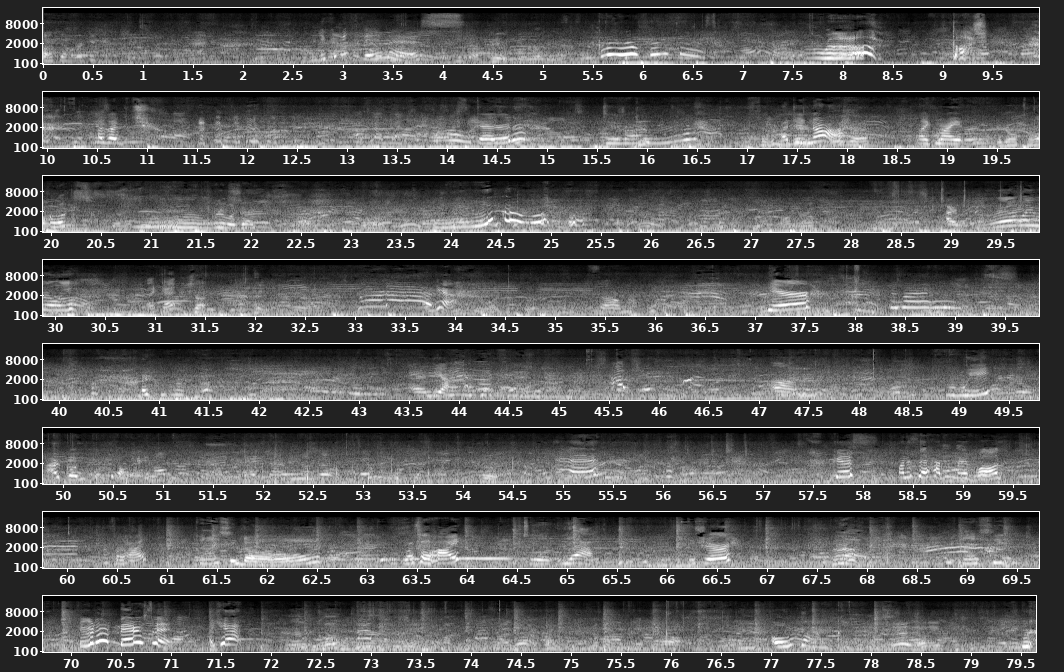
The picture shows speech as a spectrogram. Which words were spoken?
can be famous. you got big, you're looking at it. Go real famous. Gosh. I was like, oh, did I? Did I? I did not. Like my it looks really good. I really, really like it. Yeah. So here and yeah. Um, we are going to walk. Kiss, want to say hi to my vlog? To say hi? Can I see? No. Want to say hi? Yeah. You sure? You're gonna embarrass it. I can't. Oh my god.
